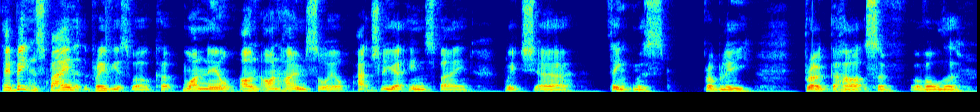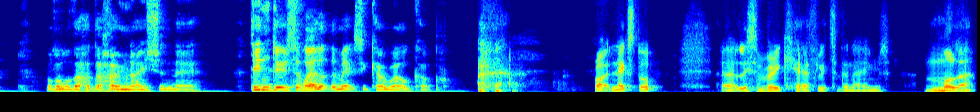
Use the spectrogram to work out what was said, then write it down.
They'd beaten Spain at the previous World Cup, 1 0 on, on home soil, actually uh, in Spain, which uh, I think was probably broke the hearts of, of all the of all the, the home nation there. Didn't do so well at the Mexico World Cup. right. Next up, uh, listen very carefully to the names: Muller,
